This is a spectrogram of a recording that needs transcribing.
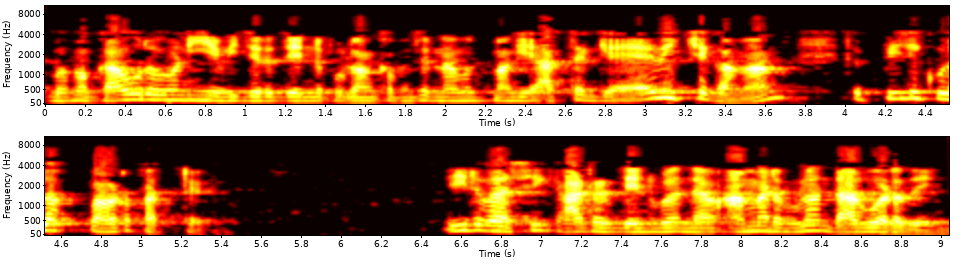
බොහොම ගෞරවණීය විදිහට දෙන්න පුළුවන්කම තියෙනවා. නමුත් මගේ අත ගෑවිච්ච ගමන් පිළිකුලක් බවට පත් වෙනවා. ඊට පස්සේ කාටද දෙන්න පුළුවන් අම්මට පුළුවන් දරුවට දෙන්න.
